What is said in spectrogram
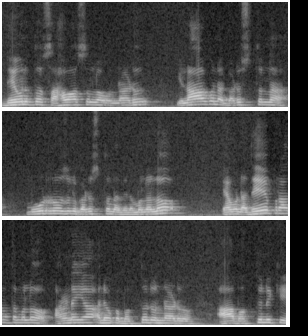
దేవునితో సహవాసంలో ఉన్నాడు. ఇలాగున గడుస్తున్న మూడు రోజులు గడుస్తున్న దినములలో ఏమన్నా అదే ప్రాంతంలో అననయ్య అనే ఒక భక్తుడు ఉన్నాడు. ఆ భక్తునికి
